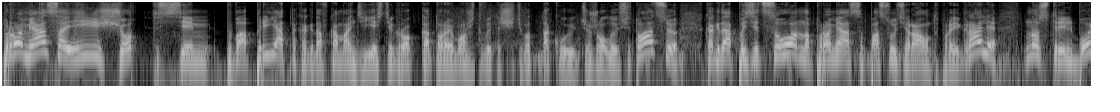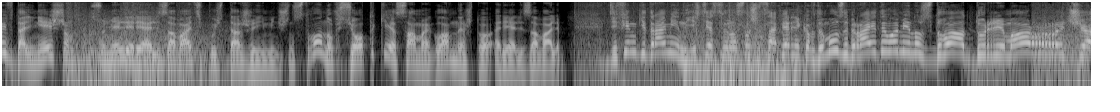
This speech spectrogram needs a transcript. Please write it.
про мясо и счет 7-2. Приятно, когда в команде есть игрок, который может вытащить вот такую тяжелую ситуацию. Когда позиционно про мясо, по сути, раунд проиграли, но стрельбой в дальнейшем сумели реализовать, пусть даже и меньшинство, но все-таки самое главное, что реализовали. Дефин Гидрамин, естественно, слышит соперника в дыму, забирает его минус 2 от Дуримарыча.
